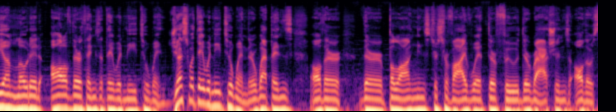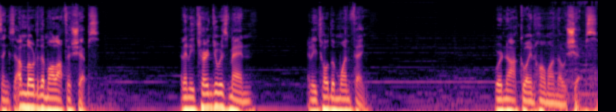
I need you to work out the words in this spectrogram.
He unloaded all of their things that they would need to win, just what they would need to win their weapons, all their their belongings to survive with, their food, their rations, all those things. Unloaded them all off the ships. And then he turned to his men and he told them one thing We're not going home on those ships.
